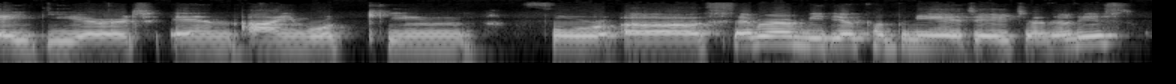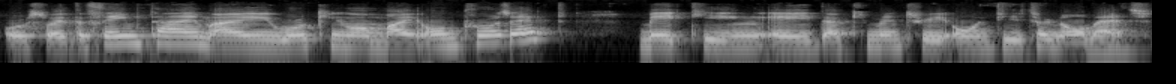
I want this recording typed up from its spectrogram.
eight years, and I'm working for several media company as a journalist. Also, at the same time, I'm working on my own project, making a documentary on digital nomads.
